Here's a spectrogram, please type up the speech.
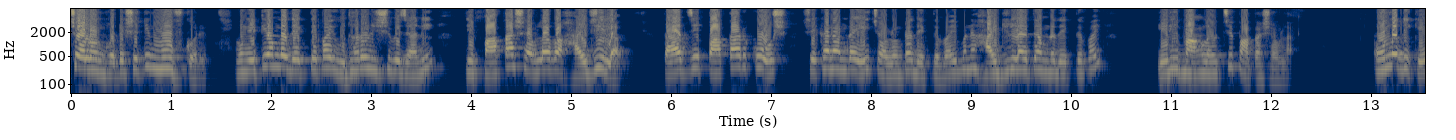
চলন ঘটে, সেটি মুভ করে। এবং এটি আমরা দেখতে পাই, উদাহরণ হিসেবে জানি যে পাতা শ্যাওলা বা হাইড্রিলা তার যে পাতার কোষ, সেখানে আমরা এই চলনটা দেখতে পাই মানে হাইড্রিলাতে আমরা দেখতে পাই, এরই বাংলা হচ্ছে পাতা শ্যাওলা। অন্যদিকে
